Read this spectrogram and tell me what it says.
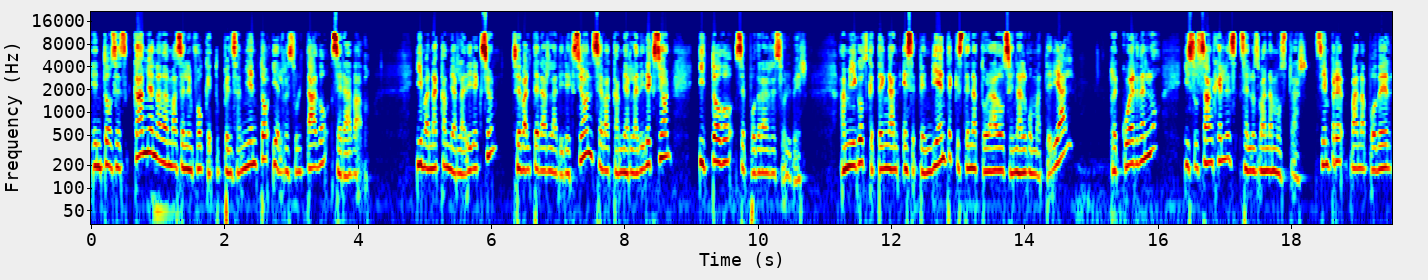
Entonces, cambia nada más el enfoque tu pensamiento y el resultado será dado. Y van a cambiar la dirección, se va a alterar la dirección, se va a cambiar la dirección y todo se podrá resolver. Amigos que tengan ese pendiente, que estén atorados en algo material, recuérdenlo y sus ángeles se los van a mostrar. Siempre van a poder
